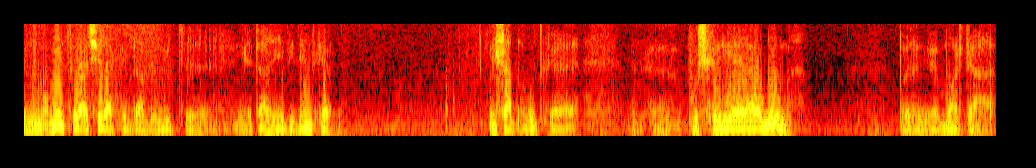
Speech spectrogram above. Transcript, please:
în momentul acela când a venit uh, evident că mi s-a părut că uh, pușcăria era o glumă pe lângă moartea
